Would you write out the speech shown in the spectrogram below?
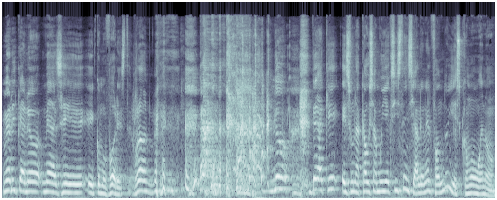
Marica, no, me hace eh, como Forrest, Ron. no, vea que es una causa muy existencial en el fondo y es como, bueno,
